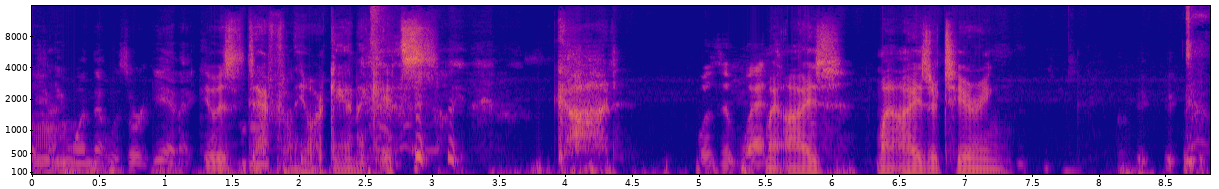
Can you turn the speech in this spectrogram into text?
gave you one that was organic. It was definitely organic. It's God. Was it wet? My eyes, my eyes are tearing.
